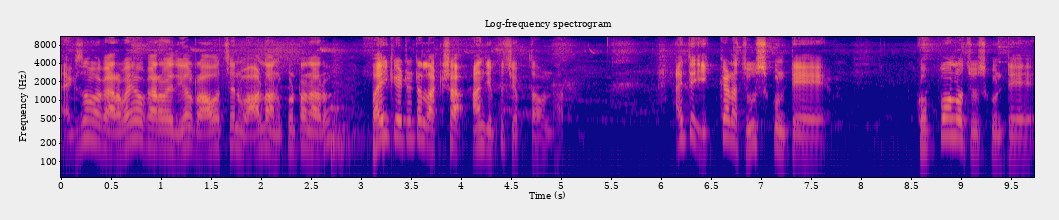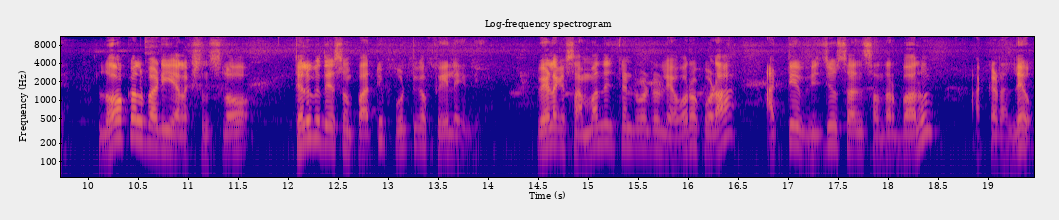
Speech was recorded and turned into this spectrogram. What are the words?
మ్యాక్సిమం ఒక అరవై ఒక అరవై ఐదు వేలు రావచ్చని వాళ్ళు అనుకుంటున్నారు. పైకి ఏంటంటే లక్ష అని చెప్పి చెప్తా ఉన్నారు. అయితే ఇక్కడ చూసుకుంటే కుప్పంలో చూసుకుంటే లోకల్ బాడీ ఎలక్షన్స్లో తెలుగుదేశం పార్టీ పూర్తిగా ఫెయిల్ అయింది. వీళ్ళకి సంబంధించినటువంటి వాళ్ళు ఎవరో కూడా అట్టే విజయం సాధించిన సందర్భాలు అక్కడ లేవు.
